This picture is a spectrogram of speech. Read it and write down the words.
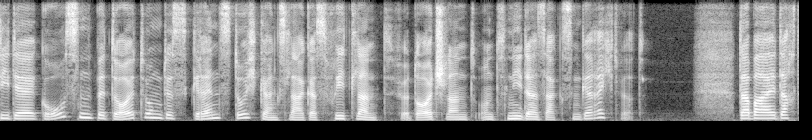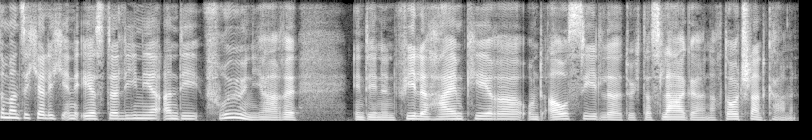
die der großen Bedeutung des Grenzdurchgangslagers Friedland für Deutschland und Niedersachsen gerecht wird. Dabei dachte man sicherlich in erster Linie an die frühen Jahre, in denen viele Heimkehrer und Aussiedler durch das Lager nach Deutschland kamen.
